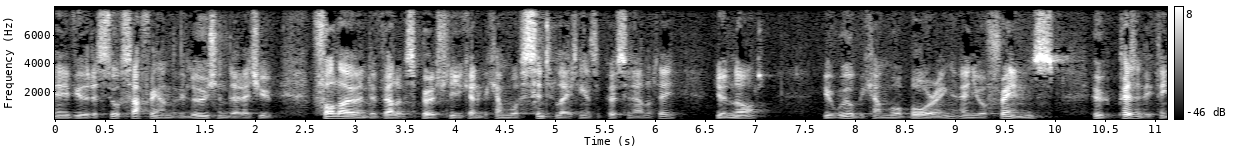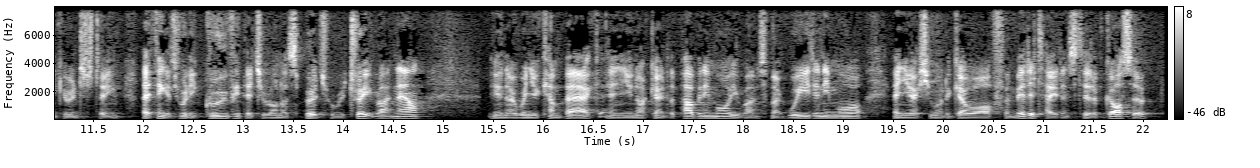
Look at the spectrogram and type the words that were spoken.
any of you that are still suffering under the illusion that as you follow and develop spiritually, you're going to become more scintillating as a personality. You're not. You will become more boring, and your friends who presently think you're interesting, they think it's really groovy that you're on a spiritual retreat right now. You know, when you come back and you're not going to the pub anymore, you won't smoke weed anymore, and you actually want to go off and meditate instead of gossip,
